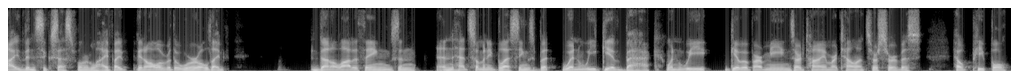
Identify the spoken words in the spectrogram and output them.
I've been successful in life. I've been all over the world. I've done a lot of things and and had so many blessings. But when we give back, when we give up our means, our time, our talents, our service, help people,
